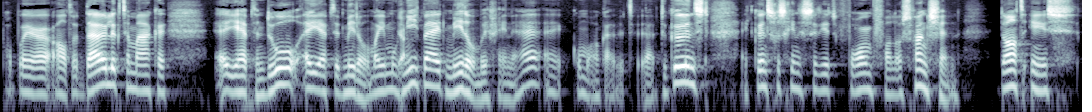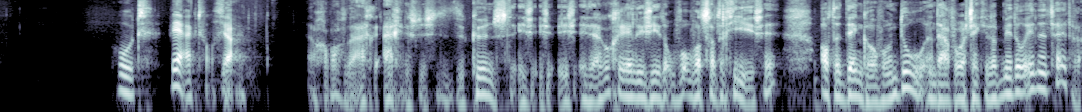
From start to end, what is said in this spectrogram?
probeer altijd duidelijk te maken. Eh, je hebt een doel en je hebt het middel. Maar je moet Ja. niet bij het middel beginnen. Hè? Ik kom ook uit, het- uit de kunst. En kunstgeschiedenis studeert form follows function. Dat is hoe het werkt volgens Ja. mij. Nou, grappig, eigenlijk, eigenlijk is dus de kunst is, is, is, is eigenlijk ook gerealiseerd op, op wat strategie is. Hè? Altijd denken over een doel en daarvoor zet je dat middel in, et cetera.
